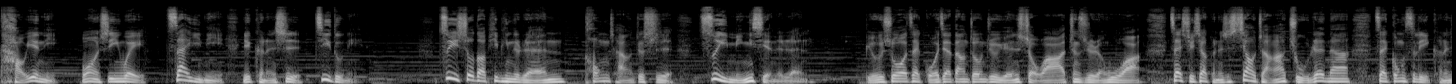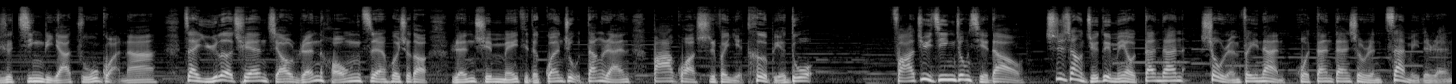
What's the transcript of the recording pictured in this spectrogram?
讨厌你，往往是因为在意你，也可能是嫉妒你。最受到批评的人，通常就是最明显的人。比如说，在国家当中，就是元首啊、政治人物啊；在学校，可能是校长啊、主任啊；在公司里，可能就是经理啊、主管啊；在娱乐圈，只要人红，自然会受到人群媒体的关注。当然，八卦是非也特别多。法句经中写道：世上绝对没有单单受人非难或单单受人赞美的人。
